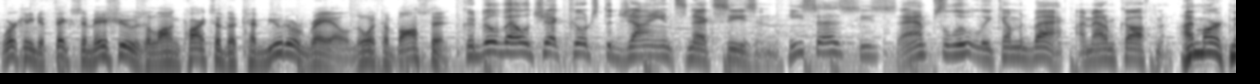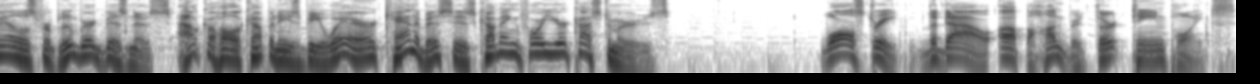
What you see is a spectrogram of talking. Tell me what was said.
working to fix some issues along parts of the commuter rail north of Boston. Could Bill Belichick coach the Giants next season? He says he's absolutely coming back. I'm Adam Kaufman. I'm Mark Mills for Bloomberg Business. Alcohol companies beware, cannabis is coming for your customers. Wall Street, the Dow up 113 points.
